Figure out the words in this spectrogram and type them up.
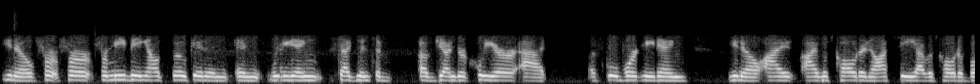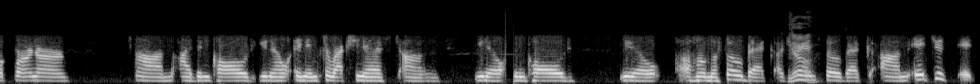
you know for for for me being outspoken and and reading segments of of gender queer at a school board meeting you know i i was called a nazi i was called a book burner um i've been called you know an insurrectionist um you know i've been called you know a homophobic a No. transphobic um it just it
